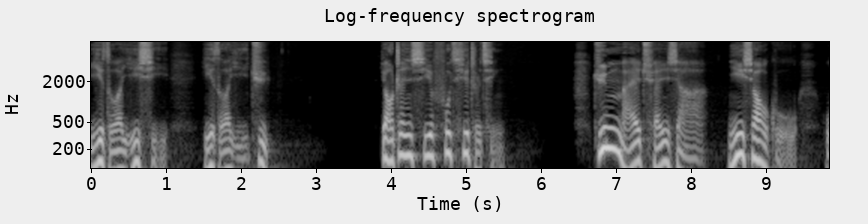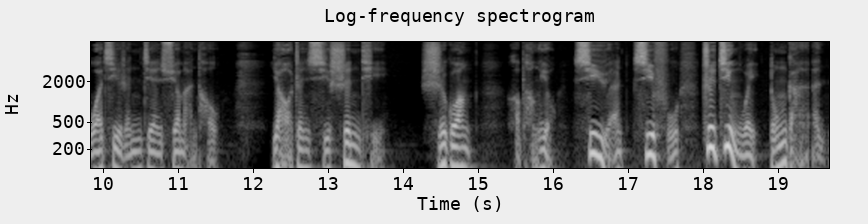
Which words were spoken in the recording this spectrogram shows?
一则以喜，一则以惧。要珍惜夫妻之情。君埋泉下泥销骨，我寄人间雪满头。要珍惜身体、时光和朋友，惜缘惜福，知敬畏，懂感恩。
